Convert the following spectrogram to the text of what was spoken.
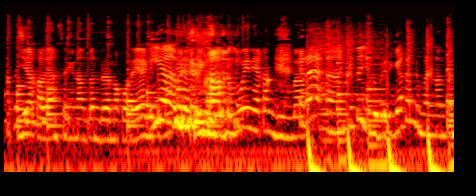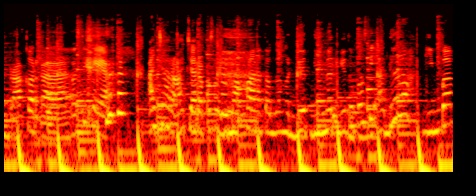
apa sih? Iya kalau yang sering nonton drama Korea gitu Iya, kan udah bener sering banget nemuin ya kan gimbap karena eh, kita juga bertiga kan demen nonton drakor kan. Pasti kayak acara-acara pas lagi makan atau enggak ngedate dinner gitu pasti ada lah gimbap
